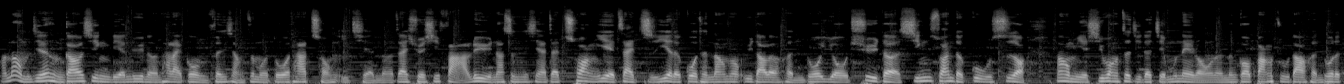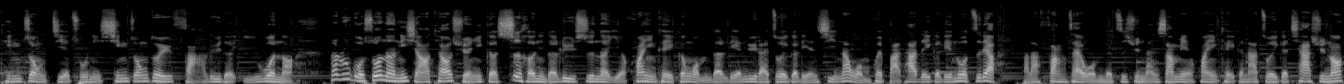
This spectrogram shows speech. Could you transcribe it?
好，那我们今天很高兴连律呢，他来跟我们分享这么多。他从以前呢在学习法律，那甚至现在在创业、在职业的过程当中，遇到了很多有趣的、辛酸的故事哦。那我们也希望这集的节目内容呢，能够帮助到很多的听众，解除你心中对于法律的疑问哦。那如果说呢，你想要挑选一个适合你的律师呢，也欢迎可以跟我们的连律来做一个联系。那我们会把他的一个联络资料，把它放在我们的资讯栏上面，欢迎可以跟他做一个洽询哦。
